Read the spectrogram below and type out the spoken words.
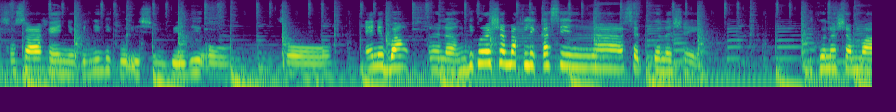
So sa akin, yung pinili ko is yung BDO. So, any bank, ano lang, hindi ko na siya maklik kasi na set ko na siya eh. Hindi ko na siya ma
